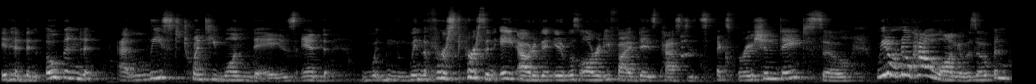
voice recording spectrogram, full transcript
it had been opened at least 21 days and when, when the first person ate out of it, it was already five days past its expiration date. So we don't know how long it was open,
